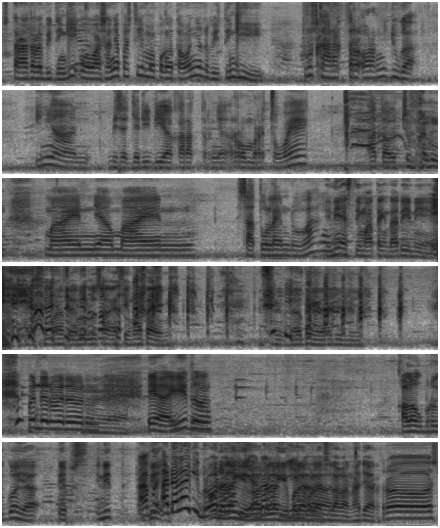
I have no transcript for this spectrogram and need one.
strata lebih tinggi, wawasannya pasti sama pengetahuannya lebih tinggi. Terus karakter orangnya juga inian bisa jadi dia karakternya romer cuek atau cuman mainnya main satu lane doang. Ini estimateng tadi nih. estimateng lulusan estimateng. estimateng tadi nih. bener bener bener. Iya. Ya gitu. Kalau menurut gua ya tips ini Apa- ini- ada lagi bro, Oh, ada, lagi, oh, ada lagi. Boleh, ya. boleh, silakan hajar. Terus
